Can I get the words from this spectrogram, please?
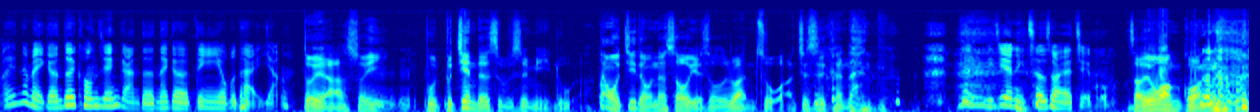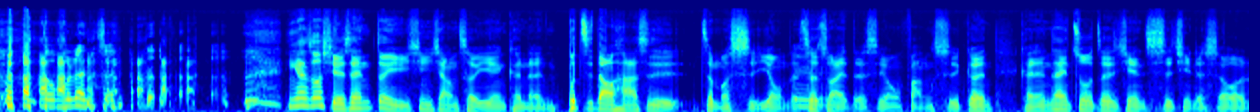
哎、那每个人对空间感的那个定义又不太一样。对啊，所以不不见得是不是迷路了。但我记得我那时候也是会乱做啊，就是可能。你记得你测出来的结果？早就忘光了，都不认真。应该说，学生对于性向测验可能不知道它是怎么使用的，测出来的使用方式，嗯、跟可能在做这件事情的时候，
